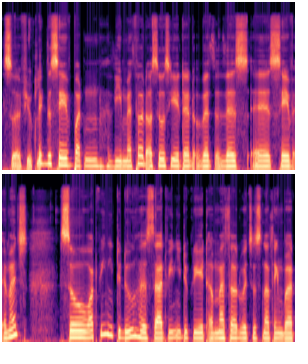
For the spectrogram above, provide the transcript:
So if you click the save button the method associated with this is save image. So what we need to do is that we need to create a method which is nothing but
